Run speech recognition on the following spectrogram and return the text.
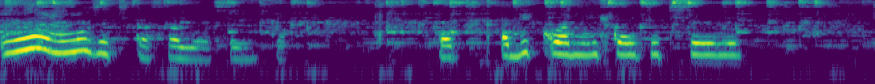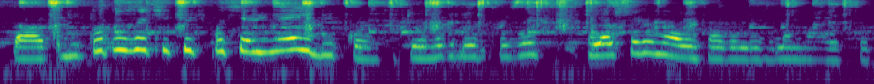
О, музычка хорошенькая. Так, а обиконненько тут целый. Так, ну тут уже чуть-чуть посильнее бекончики, но где-то уже, я все равно уже на тут.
